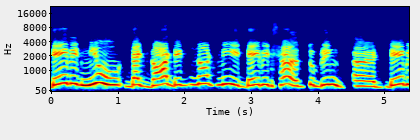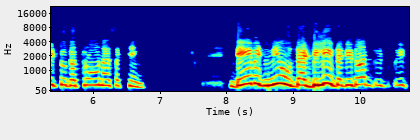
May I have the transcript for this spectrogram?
David knew that God did not need David's help to bring uh, David to the throne as a king. David knew that, believed that it would, it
